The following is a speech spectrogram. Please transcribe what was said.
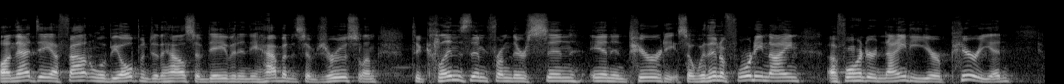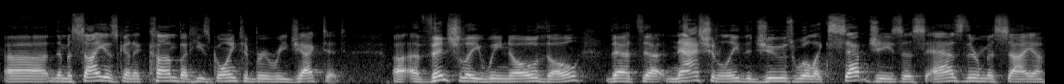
on that day a fountain will be opened to the house of David and the inhabitants of Jerusalem to cleanse them from their sin and impurity. So within a 49, a 490 year period, uh, the Messiah is going to come, but he's going to be rejected. Uh, eventually, we know, though, that uh, nationally the Jews will accept Jesus as their Messiah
